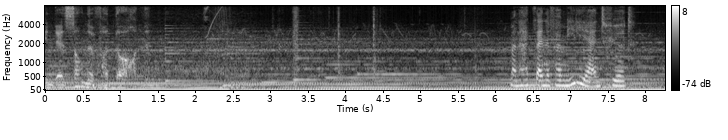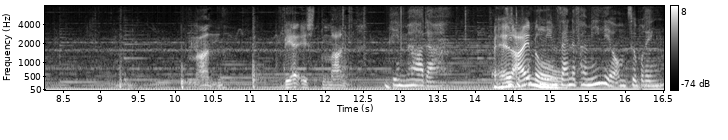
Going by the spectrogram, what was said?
in der Sonne verdorren. Man hat seine Familie entführt. Mann? Wer ist Mann? Die Mörder. Hell, Sie I drohten know. ihm, seine Familie umzubringen.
